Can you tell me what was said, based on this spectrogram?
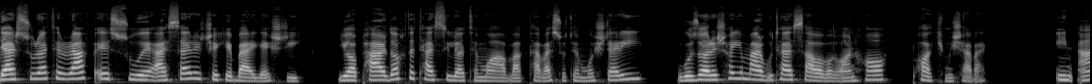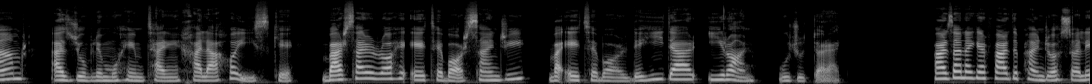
در صورت رفع سوء اثر چک برگشتی یا پرداخت تسهیلات معوق توسط مشتری، گزارش های مربوطه از سوابق آنها پاک می شود. این امر از جمله مهمترین خلاهایی است که بر سر راه اعتبار سنجی و اعتبار دهی در ایران وجود دارد. فرزن اگر فرد پنجاه ساله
